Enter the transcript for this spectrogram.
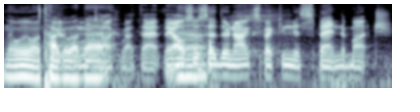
No, we won't talk No, about we won't that. Talk about that. They also said they're not expecting to spend much.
